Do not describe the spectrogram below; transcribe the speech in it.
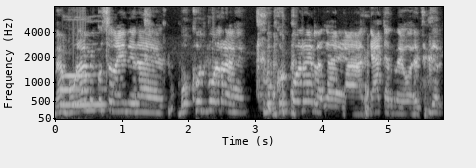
मैं बोला मेरे को सुनाई दे रहा है। वो खुद बोल रहा है वो खुद बोल रहे लगा है यार क्या कर रहे हो ऐसे कर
